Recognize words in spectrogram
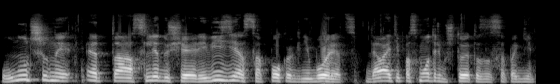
улучшены. Это следующая ревизия сапог «Огнеборец». Давайте посмотрим, что это за сапоги.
